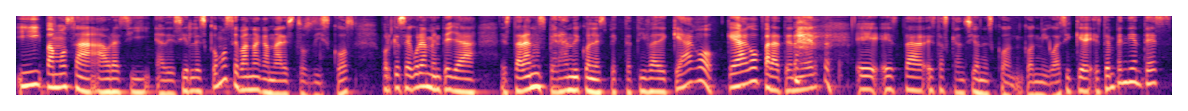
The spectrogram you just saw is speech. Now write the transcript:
y vamos a ahora sí a decirles cómo se van a ganar estos discos, porque seguramente ya estarán esperando y con la expectativa de qué hago, qué hago para tener eh, esta, estas canciones con, conmigo. Así que estén pendientes,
